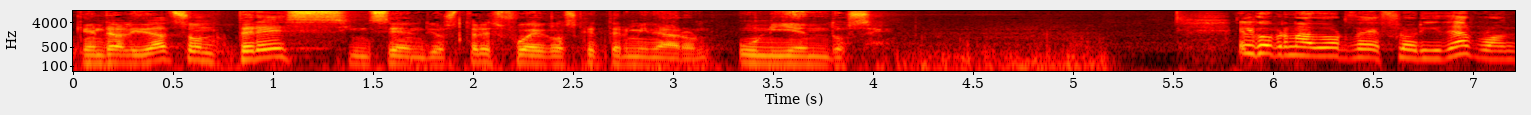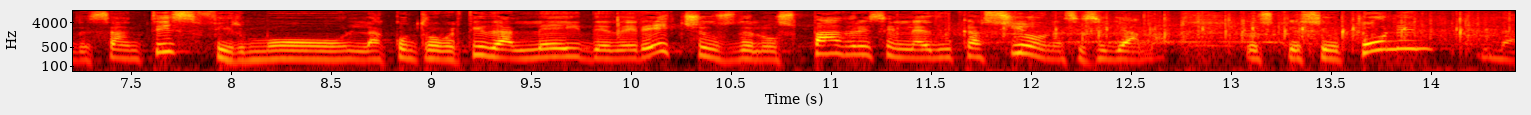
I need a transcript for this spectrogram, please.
que en realidad son tres incendios, tres fuegos que terminaron uniéndose. El gobernador de Florida, Ron DeSantis, firmó la controvertida ley de derechos de los padres en la educación, así se llama. Los que se oponen la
